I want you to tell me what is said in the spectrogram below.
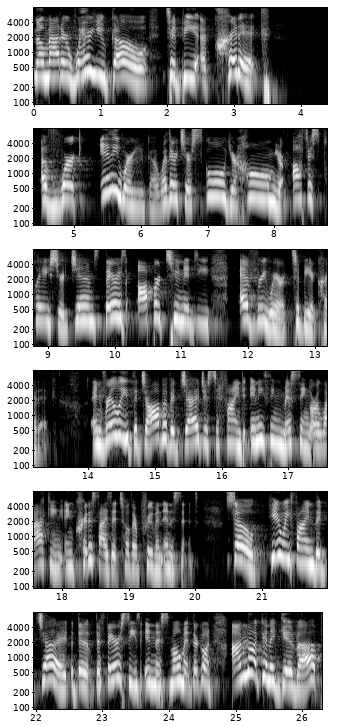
no matter where you go, to be a critic of work anywhere you go, whether it's your school, your home, your office place, your gyms, there is opportunity everywhere to be a critic. And really, the job of a judge is to find anything missing or lacking and criticize it till they're proven innocent. So here we find the judge, the, the Pharisees in this moment, they're going, I'm not going to give up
